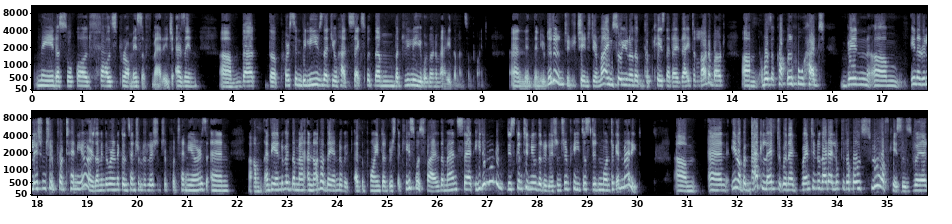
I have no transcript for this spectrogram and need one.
made a so-called false promise of marriage, as in um, that the person believes that you had sex with them, but really you were going to marry them at some point and then you didn't you changed your mind. So you know the, the case that i write a lot about um, was a couple who had been um, in a relationship for 10 years. I mean they were in a consensual relationship for 10 years. And um, at the end of it the man and not at the end of it at the point at which the case was filed the man said he didn't want to discontinue the relationship. He just didn't want to get married. Um, and you know but that led to, when i went into that i looked at a whole slew of cases where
